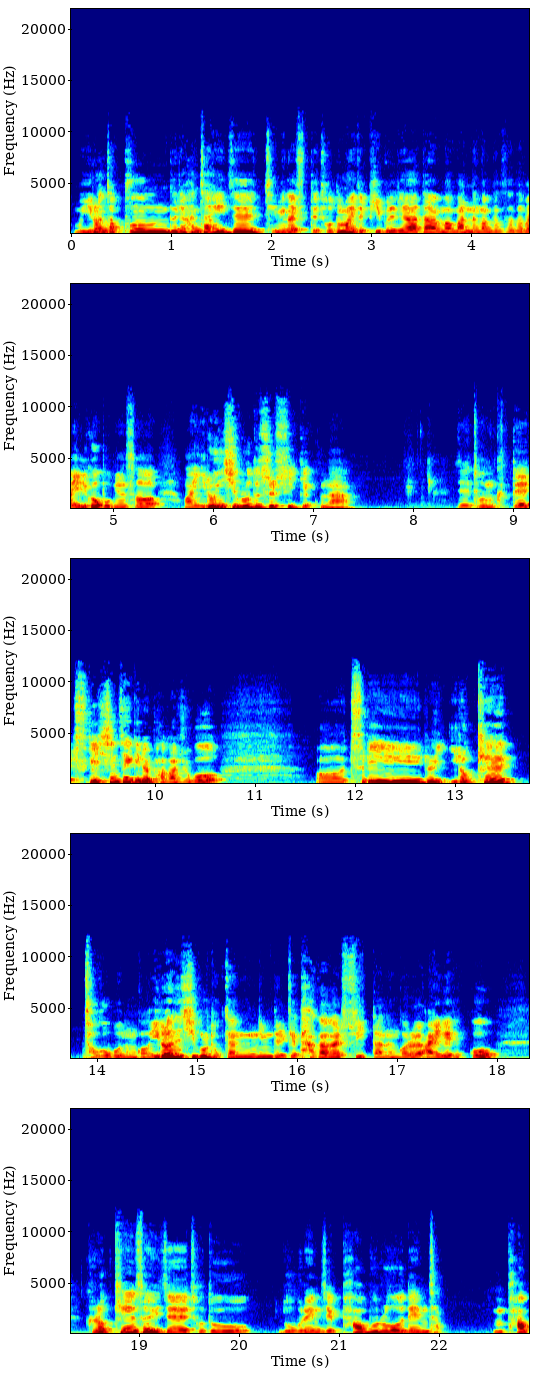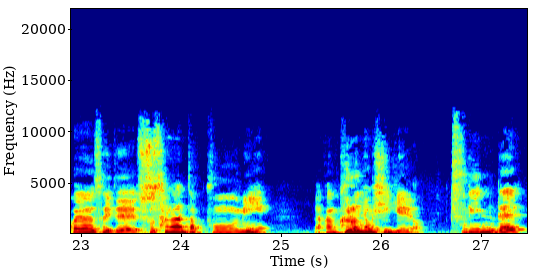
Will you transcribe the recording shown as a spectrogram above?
뭐 이런 작품들이 한창 이제 재미가 있을 때 저도 막 이제 비블리아다, 막 만능 감정사다 막 읽어보면서 와 이런 식으로도 쓸 수 있겠구나. 이제 저는 그때 추리 신세기를 봐가지고 어, 추리를 이렇게 적어보는 거 이런 식으로 독자님들께 다가갈 수 있다는 거를 알게 됐고 그렇게 해서 이제 저도 노브렌지 팝으로 낸 작, 음, 팝에서 이제 수상한 작품이 약간 그런 형식이에요. 추리인데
